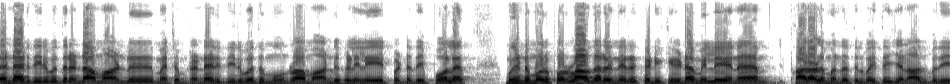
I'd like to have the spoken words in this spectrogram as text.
ரெண்டாயிரத்தி இருபத்தி ரெண்டாம் ஆண்டு மற்றும் ரெண்டாயிரத்தி இருபத்தி மூன்றாம் ஆண்டுகளிலே ஏற்பட்டதைப் போல மீண்டும் ஒரு பொருளாதார நெருக்கடிக்கு இடமில்லை என பாராளுமன்றத்தில் வைத்து ஜனாதிபதி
